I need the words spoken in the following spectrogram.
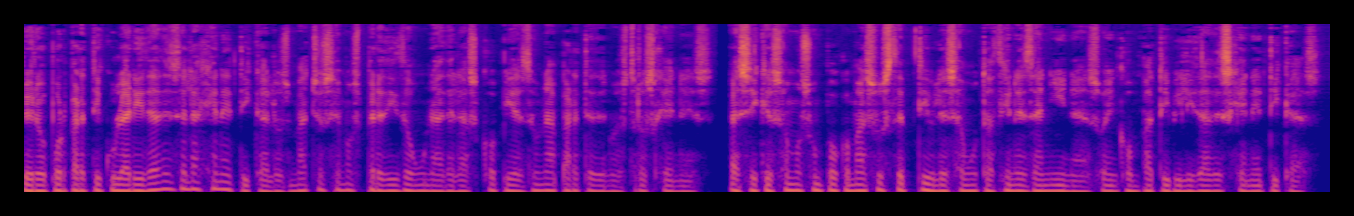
Pero por particularidades de la genética los machos hemos perdido una de las copias de una parte de nuestros genes, así que somos un poco más susceptibles a mutaciones dañinas o incompatibilidades genéticas.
